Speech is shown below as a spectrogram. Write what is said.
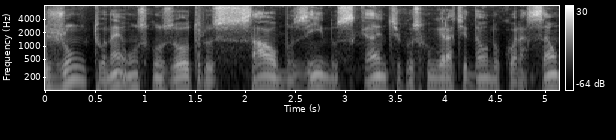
junto, né, uns com os outros, salmos, hinos, cânticos, com gratidão no coração.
